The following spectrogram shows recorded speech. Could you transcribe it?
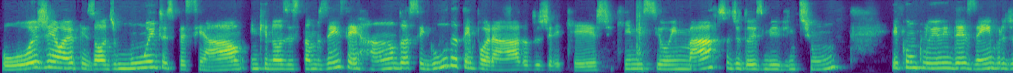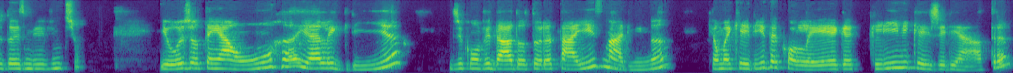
Hoje é um episódio muito especial em que nós estamos encerrando a segunda temporada do Gericast, que iniciou em março de 2021 e concluiu em dezembro de 2021. E hoje eu tenho a honra e a alegria de convidar a doutora Thais Marina, que é uma querida colega clínica e geriatra,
